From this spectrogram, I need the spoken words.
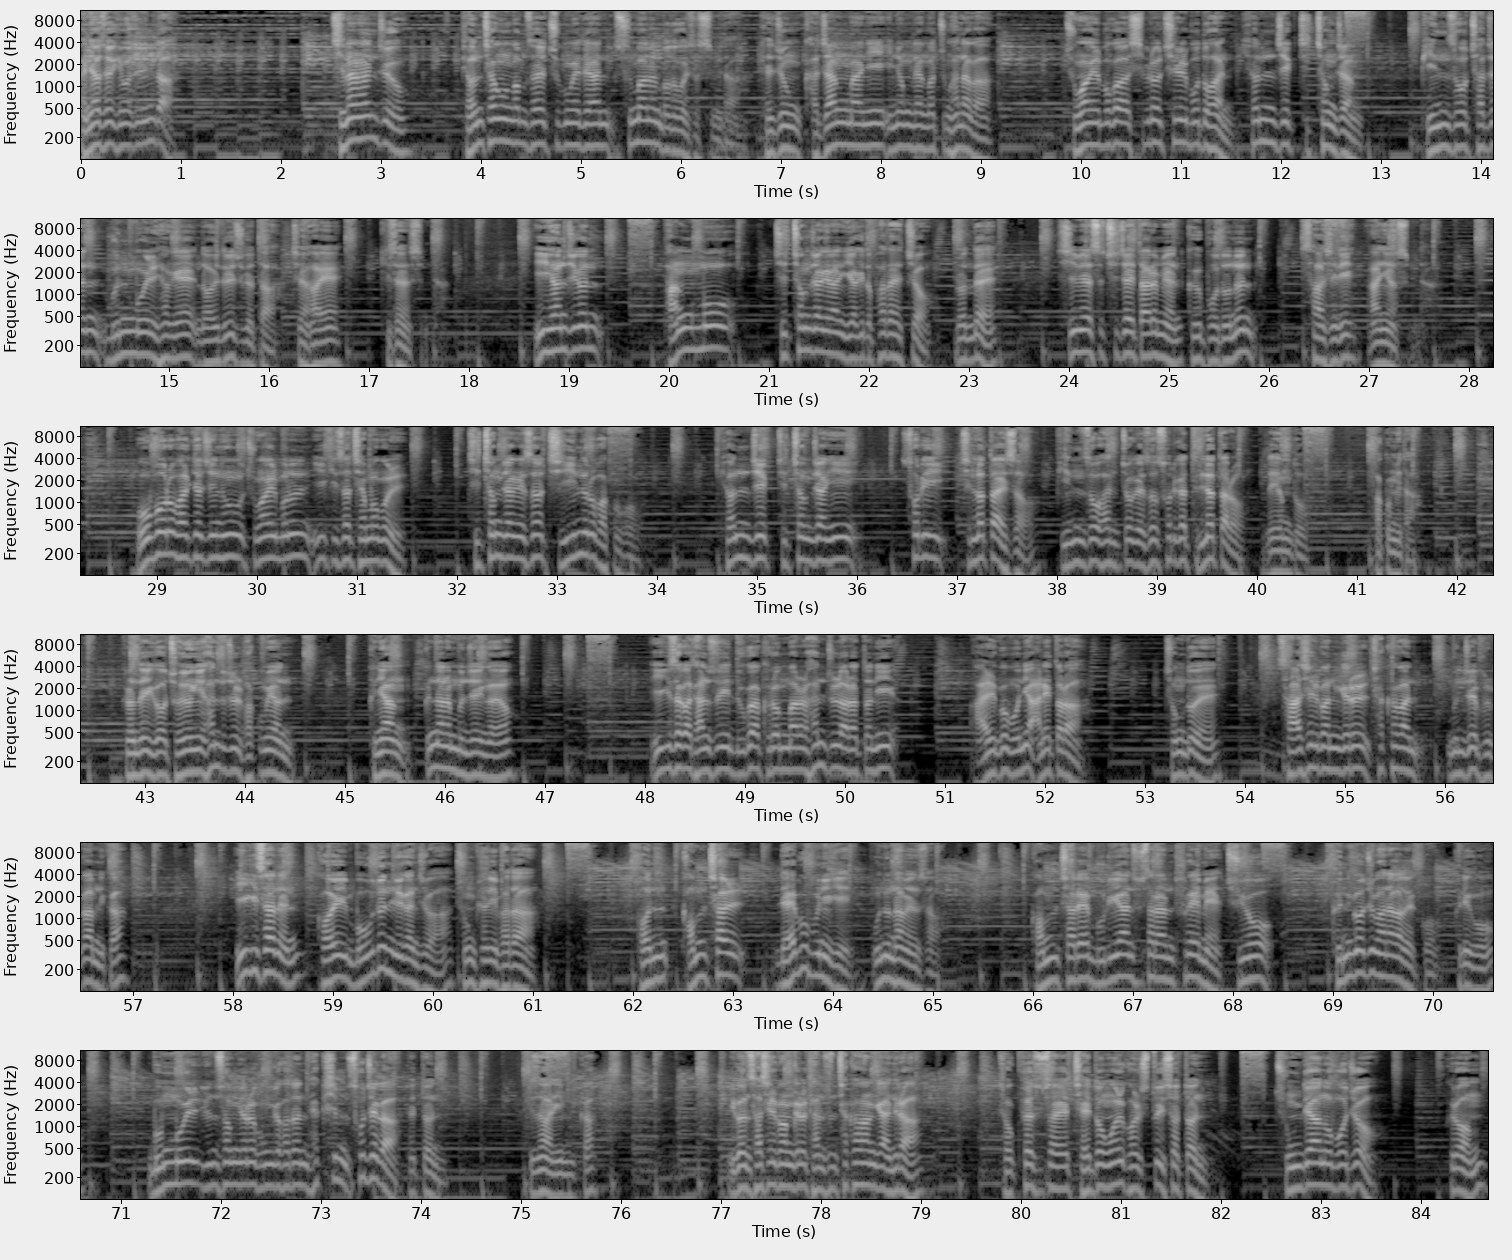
안녕하세요. 김호준입니다. 지난 한 주 변창훈 검사의 죽음에 대한 수많은 보도가 있었습니다. 그중 가장 많이 인용된 것 중 하나가 중앙일보가 11월 7일 보도한 현직 지청장 빈소 찾은 문무일 향해 너희들이 죽였다. 제하의 기사였습니다. 이 현직은 박모 지청장이라는 이야기도 파다했죠. 그런데 CBS 취재에 따르면 그 보도는 사실이 아니었습니다. 오보로 밝혀진 후 중앙일보는 이 기사 제목을 지청장에서 지인으로 바꾸고 현직 지청장이 소리 질렀다 해서 빈소 한쪽에서 소리가 들렸다로 내용도 바꿉니다. 그런데 이거 조용히 한두 줄 바꾸면 그냥 끝나는 문제인가요? 이 기사가 단순히 누가 그런 말을 한 줄 알았더니 알고 보니 안 했더라 정도의 사실관계를 착각한 문제에 불과합니까? 이 기사는 거의 모든 일간지와 종편이 받아 건, 검찰 내부 분위기 운운하면서 검찰의 무리한 수사라는 프레임의 주요 근거 중 하나가 됐고 그리고 문무일 윤석열을 공격하던 핵심 소재가 됐던 기사 아닙니까? 이건 사실관계를 단순 착각한 게 아니라 적폐 수사에 제동을 걸 수도 있었던 중대한 오보죠. 그럼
